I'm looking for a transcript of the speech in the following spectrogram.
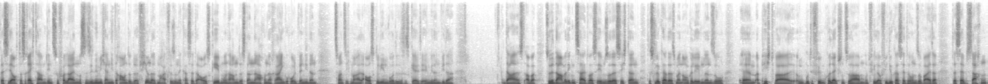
dass sie da auch das Recht haben, den zu verleihen, mussten sie nämlich an die 300 oder 400 Mark für so eine Kassette ausgeben und haben das dann nach und nach reingeholt, wenn die dann 20 Mal ausgeliehen wurde, dass das Geld irgendwie dann wieder da ist. Aber zu der damaligen Zeit war es eben so, dass ich dann das Glück hatte, dass mein Onkel eben dann so ähm, erpicht war, eine gute Filmcollection zu haben und viel auf Videokassette und so weiter, dass selbst Sachen,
